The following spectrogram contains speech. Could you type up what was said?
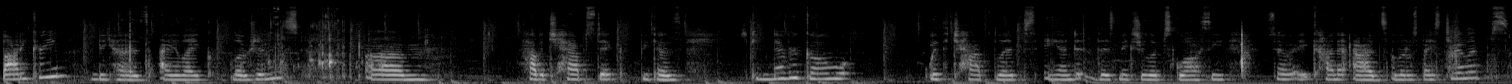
body cream because I like lotions. Um, have a chapstick because you can never go with chapped lips and this makes your lips glossy so it kind of adds a little spice to your lips.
